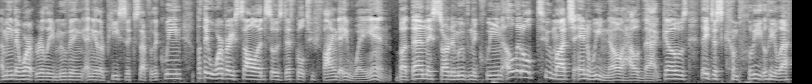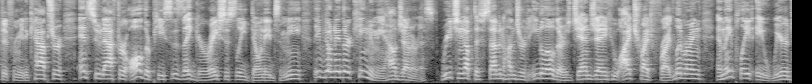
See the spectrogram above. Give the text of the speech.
I mean, they weren't really moving any other piece except for the queen, but they were very solid, so it was difficult to find a way in. But then they started moving the queen a little too much, and we know how that goes. They just completely left it for me to capture, and soon after all their pieces, they graciously donated to me. They even donated their king to me, how generous. Reaching up to 700 elo, there's Janjay, who I tried fried livering, and they played a weird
